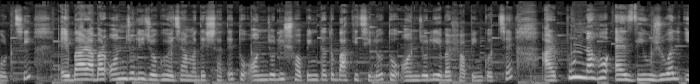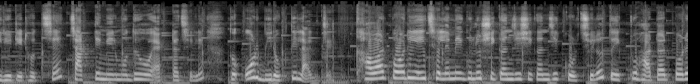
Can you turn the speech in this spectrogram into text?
করছি। এবার আবার অঞ্জলি যোগ হয়েছে আমাদের সাথে, তো অঞ্জলি শপিংটা তো বাকি ছিল, তো অঞ্জলি এবার শপিং করছে। আর পুণ্যাহ অ্যাজ ইউজুয়াল ইরিটেট হচ্ছে, চারটে মেয়ের মধ্যে ও একটা ছেলে, তো ওর বিরক্তি লাগছে। খাওয়ার পরই এই ছেলে মেয়েগুলো শিকাঞ্জি শিকাঞ্জি করছিল, তো একটু হাঁটার পরে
